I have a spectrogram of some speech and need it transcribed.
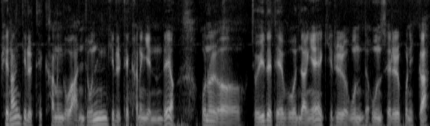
편한 길을 택하는 거와 안 좋은 길을 택하는 게 있는데요. 오늘 어, 조희대 대법원장의 길을 운, 운세를 보니까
